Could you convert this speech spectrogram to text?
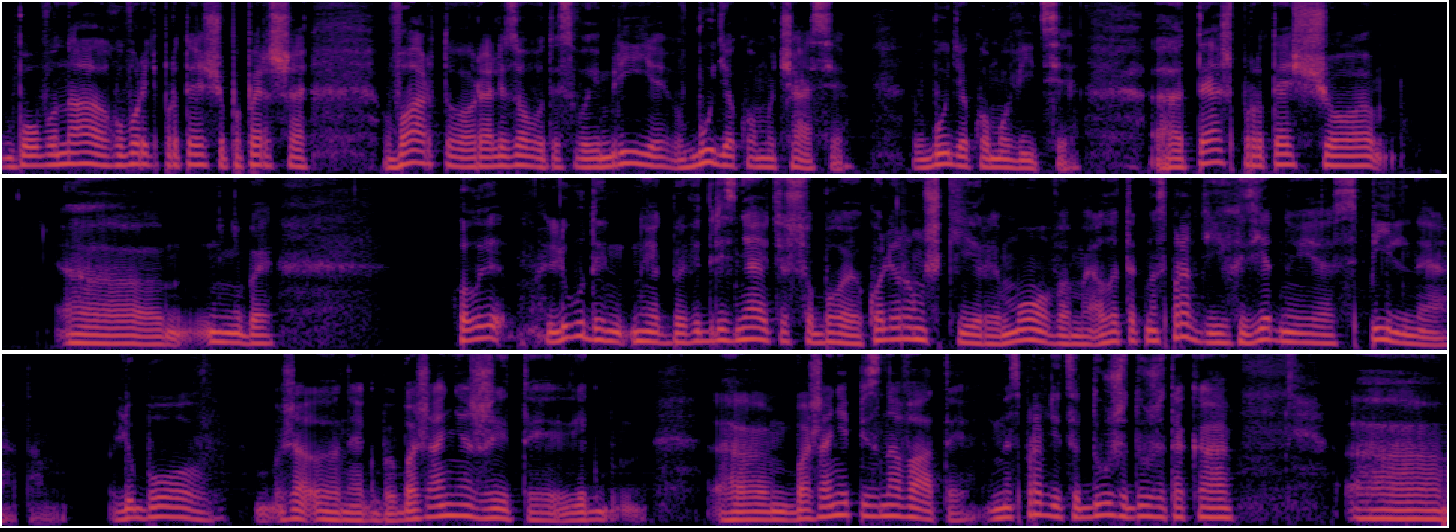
бо вона говорить про те, що, по-перше, варто реалізовувати свої мрії в будь-якому часі, в будь-якому віці. Е, Теж про те, що е, ну, ніби. Коли люди ну, якби відрізняються собою кольором шкіри, мовами, але так насправді їх з'єднує спільне там, любов, е, ну, якби, бажання жити, якби, е, бажання пізнавати. І насправді це дуже-дуже така е,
